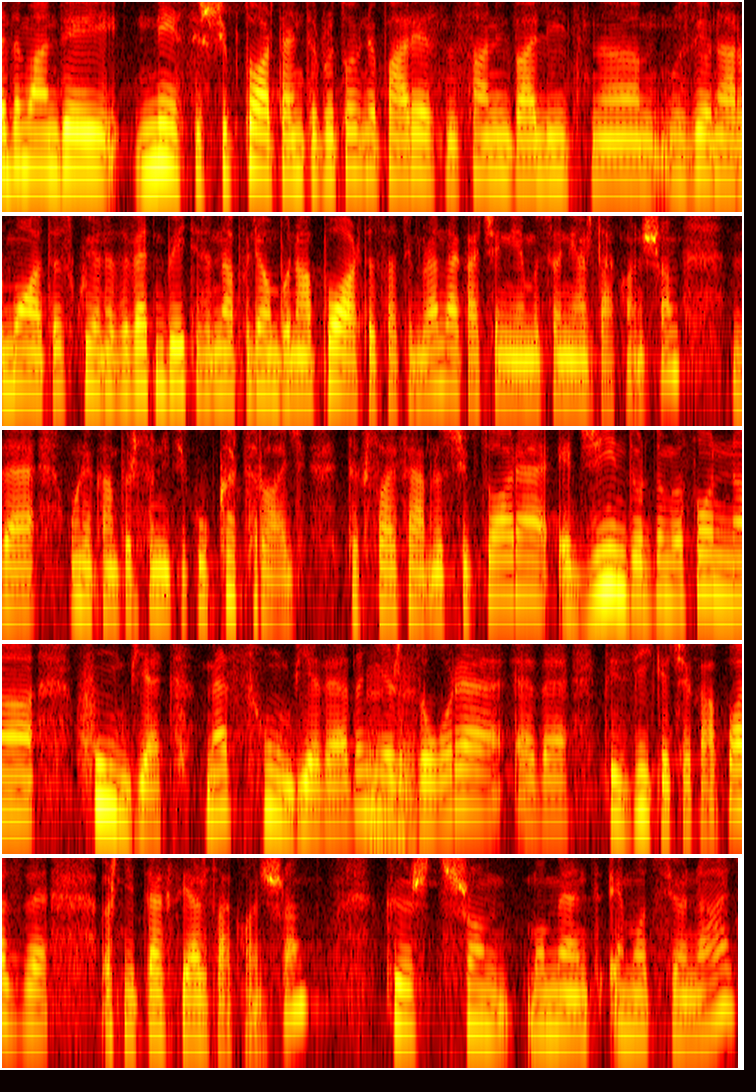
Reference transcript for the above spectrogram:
edhe mandej ne si shqiptarë ta interpretojmë në Paris, në Les Invalides, në Muzeun e Armatës, ku janë edhe vetë mbetjet e Napoleon Bonapartës, aty mrenda ka qenë një emocion i jashtëzakonshëm, Dhe unë e kam personifiku këtë rol të kësaj femrës shqiptare, e gjindur domethonë në humbjet, mes humbjeve edhe njerëzore edhe fizike që ka pas dhe është një tekst i jashtëzakonshëm. Ky është shumë moment emocional.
